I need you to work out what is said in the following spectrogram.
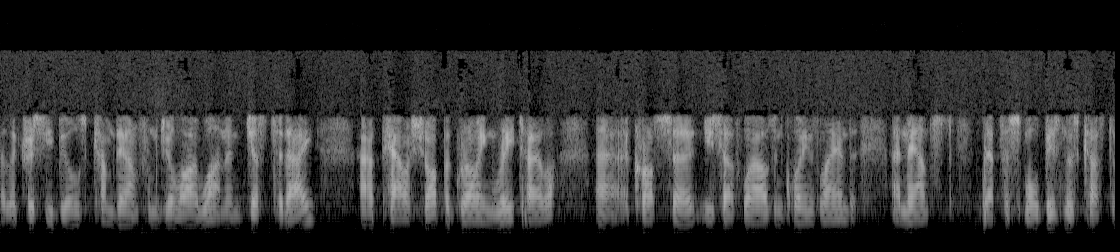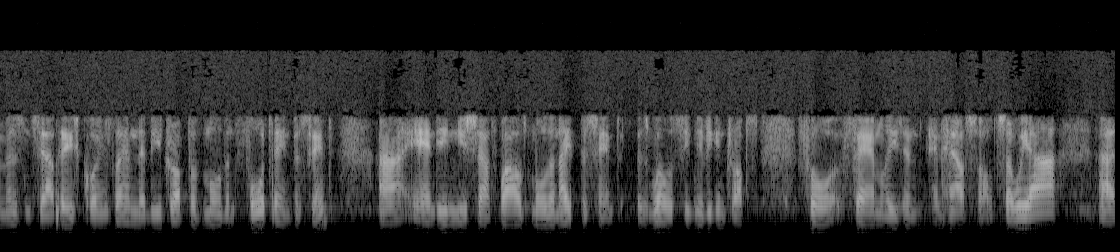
electricity bills come down from July 1. And just today, uh, Power Shop, a growing retailer uh, across uh, New South Wales and Queensland, announced that for small business customers in southeast Queensland there'd be a drop of more than 14%, uh, and in New South Wales more than 8%, as well as significant drops for families and, and households. So we are uh,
